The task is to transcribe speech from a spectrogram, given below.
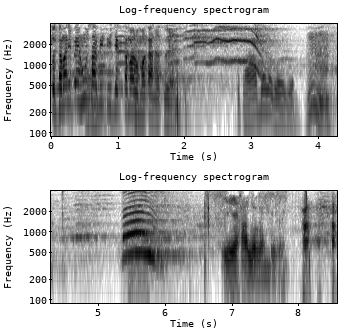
તો તમારી પાસે શું સાબિતી છે કે તમારું મકાન હતું એમ? હા બરોબર. હમ. એ હાલો વાંધો હા હા.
